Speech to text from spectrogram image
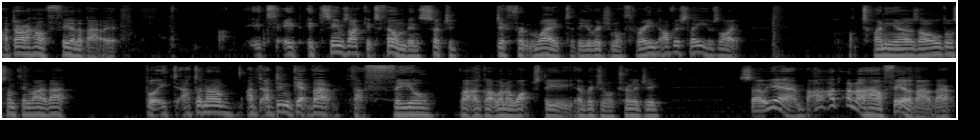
I don't know how I feel about it. It it it seems like it's filmed in such a different way to the original three. Obviously, it was like what, 20 years old or something like that. But it, I don't know. I, I didn't get that that feel that I got when I watched the original trilogy. So yeah, but I, I don't know how I feel about that.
